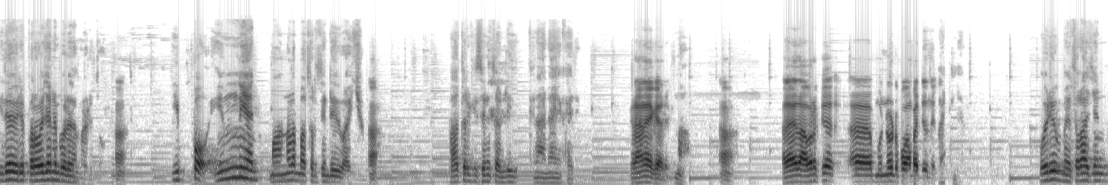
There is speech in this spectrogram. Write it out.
ഇത് ഒരു പ്രവചനം പോലെ നമ്മൾ എടുത്തു. ഇപ്പോ ഇന്ന് ഞാൻ മംഗളം പത്രത്തിന്റെ ഇത് വായിച്ചു. പാത്രക്കിസിനെ തള്ളി ഗ്രാനായക്കാര് ഗ്രാനായക്കാര് അതായത് അവർക്ക് മുന്നോട്ട് പോകാൻ പറ്റുന്നില്ല. പറ്റില്ല. ഒരു മെത്രാജൻ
